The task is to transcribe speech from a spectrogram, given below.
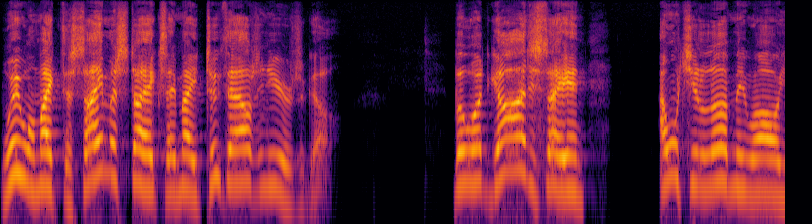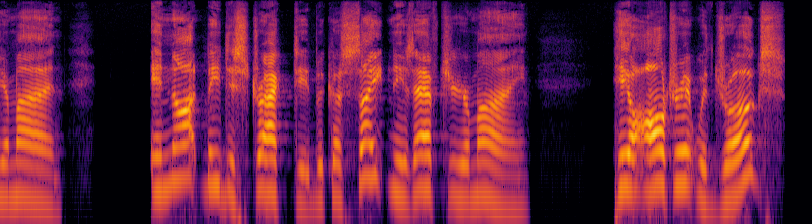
We will make the same mistakes they made 2,000 years ago. But what God is saying, I want you to love me with all your mind and not be distracted because Satan is after your mind He'll alter it with drugs,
